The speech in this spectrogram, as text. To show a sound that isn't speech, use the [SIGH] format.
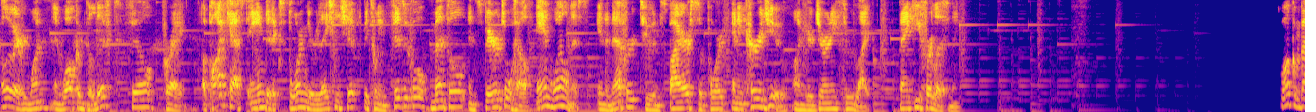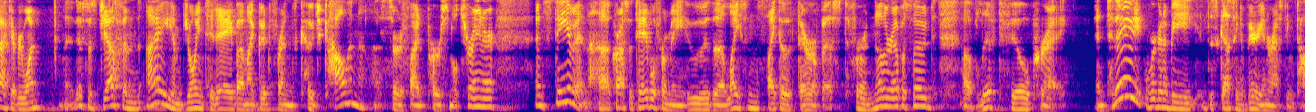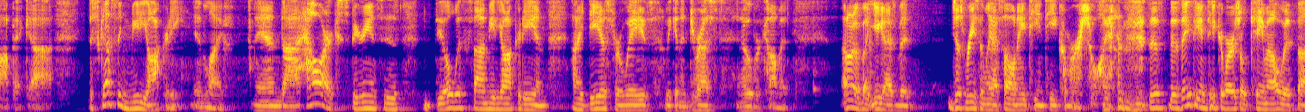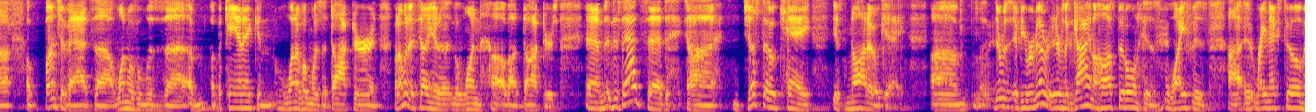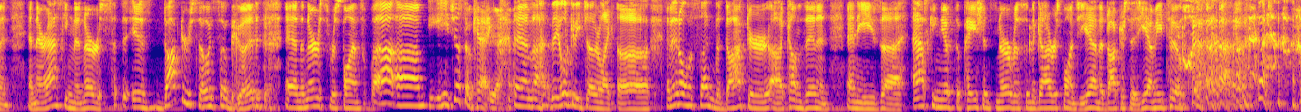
Hello, everyone, and welcome to Lift, Fill, Pray, a podcast aimed at exploring the relationship between physical, mental, and spiritual health and wellness in an effort to inspire, support, and encourage you on your journey through life. Thank you for listening. Welcome back, everyone. This is Jeff, and I am joined today by my good friends Coach Colin, a certified personal trainer, and Steven uh, across the table from me, who is a licensed psychotherapist, for another episode of Lift, Fill, Pray. And today we're going to be discussing a very interesting topic uh, discussing mediocrity in life and uh, how our experiences deal with uh, mediocrity and ideas for ways we can address and overcome it. I don't know about you guys, but just recently I saw an AT&T commercial [LAUGHS] and this this AT&T commercial came out with uh, a bunch of ads. Uh, one of them was uh, a, a, mechanic and one of them was a doctor and but I'm going to tell you the, the one uh, about doctors. And this ad said uh, just okay is not okay. Um, there was, if you remember, there was a guy in a hospital, and his wife is uh, right next to him, and and they're asking the nurse, "Is Doctor so and so good?" And the nurse responds, "Well, um, he's just okay." Yeah. [LAUGHS] And uh, they look at each other like, "Uh," and then all of a sudden the doctor uh, comes in and and he's uh, asking if the patient's nervous, and the guy responds, "Yeah," and the doctor says, "Yeah, me too." [LAUGHS]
